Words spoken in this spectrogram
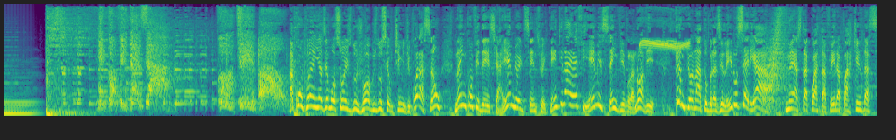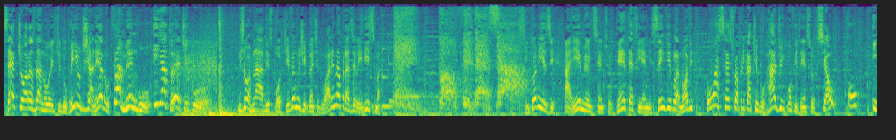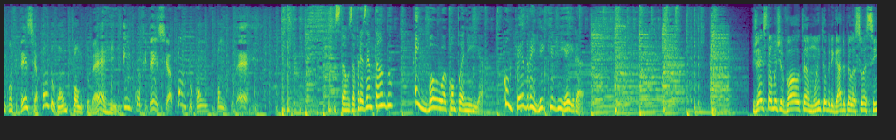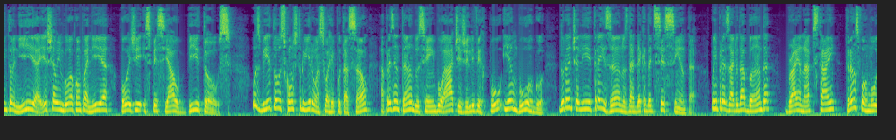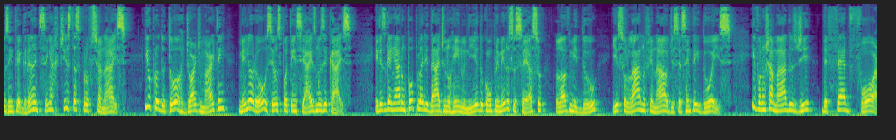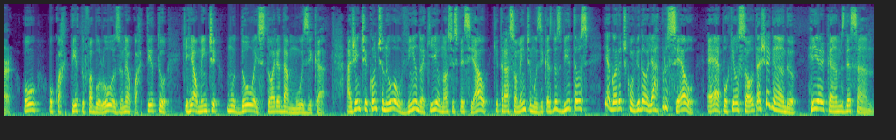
Acompanhe as emoções dos jogos do seu time de coração na Inconfidência M880 e na FM 100,9. Campeonato Brasileiro Série A. Nesta quarta-feira, a partir das 7 horas da noite do Rio de Janeiro, Flamengo e Atlético. Jornada esportiva é no Gigante do Ar e na Brasileiríssima. Confidência. Sintonize a M880 FM 100,9 ou acesse o aplicativo Rádio Inconfidência Oficial ou inconfidencia.com.br. Inconfidencia.com.br. Estamos apresentando Em Boa Companhia, com Pedro Henrique Vieira. Já estamos de volta, muito obrigado pela sua sintonia. Este é o Em Boa Companhia, hoje especial Beatles. Os Beatles construíram a sua reputação apresentando-se em boates de Liverpool e Hamburgo durante ali três anos da década de 60. O empresário da banda, Brian Epstein, transformou os integrantes em artistas profissionais e o produtor George Martin melhorou seus potenciais musicais. Eles ganharam popularidade no Reino Unido com o primeiro sucesso, Love Me Do, isso lá no final de 62, e foram chamados de The Fab Four, ou o Quarteto Fabuloso, né? o quarteto que realmente mudou a história da música. A gente continua ouvindo aqui o nosso especial, que traz somente músicas dos Beatles, e agora eu te convido a olhar para o céu. É, porque o sol está chegando. Here comes the sun.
